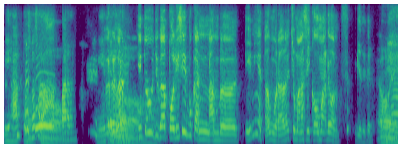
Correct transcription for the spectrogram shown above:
dihapus masa Oh. lapar gitu Dengar Oh. itu juga polisi bukan nambel ini ya tahu muralnya cuma ngasih koma doang. Gitu kan. Oh, Ya. iya.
